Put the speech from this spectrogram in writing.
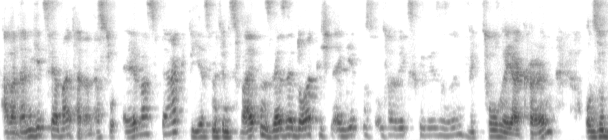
Aber dann geht es ja weiter. Dann hast du Elversberg, die jetzt mit dem zweiten sehr, sehr deutlichen Ergebnis unterwegs gewesen sind. Viktoria Köln. Und so,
